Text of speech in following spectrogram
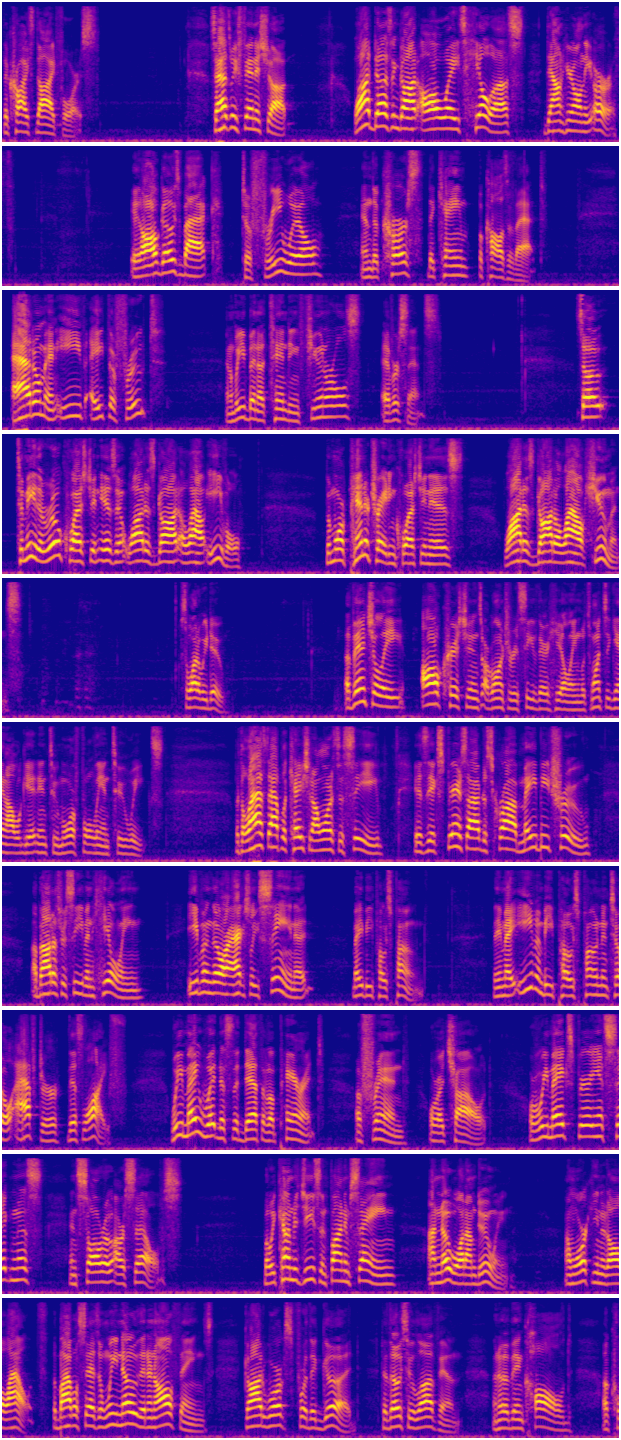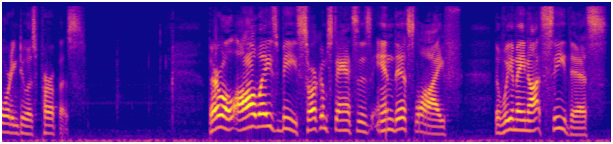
that Christ died for us. So as we finish up, why doesn't God always heal us down here on the earth? It all goes back to free will and the curse that came because of that. Adam and Eve ate the fruit and we've been attending funerals ever since. So, to me, the real question isn't why does God allow evil? The more penetrating question is why does God allow humans? So, what do we do? Eventually, all Christians are going to receive their healing, which once again I will get into more fully in two weeks. But the last application I want us to see is the experience I have described may be true about us receiving healing, even though our actually seeing it may be postponed. They may even be postponed until after this life. We may witness the death of a parent, a friend, or a child. Or we may experience sickness and sorrow ourselves. But we come to Jesus and find him saying, I know what I'm doing. I'm working it all out. The Bible says, and we know that in all things God works for the good to those who love him and who have been called according to his purpose. There will always be circumstances in this life that we may not see this,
